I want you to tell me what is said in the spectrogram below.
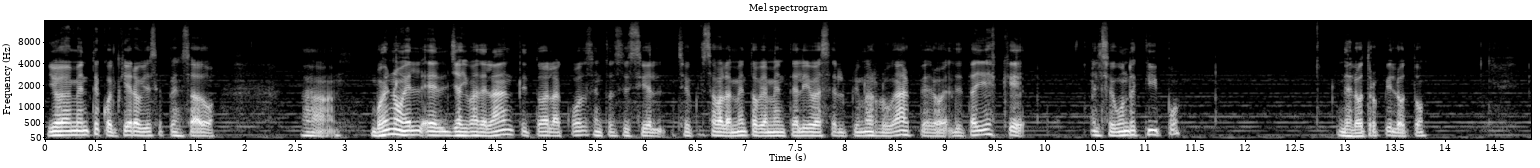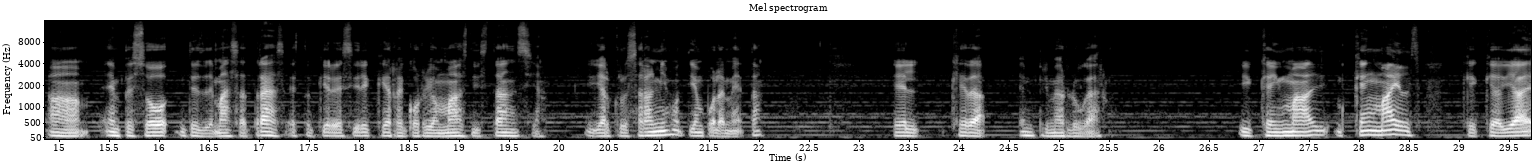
Y obviamente cualquiera hubiese pensado, ah, bueno, él, él, ya iba adelante y toda la cosa, entonces si él se cruzaba la meta, obviamente él iba a ser el primer lugar, pero el detalle es que el segundo equipo del otro piloto ah, empezó desde más atrás. Esto quiere decir que recorrió más distancia y al cruzar al mismo tiempo la meta, él queda en primer lugar. Y Ken, Miles, que, había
